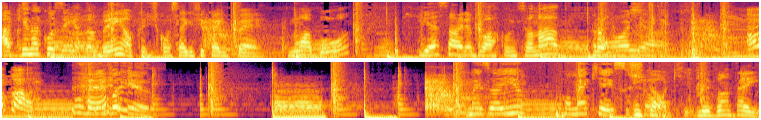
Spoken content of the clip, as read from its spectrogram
Aqui na cozinha também, ó, que a gente consegue ficar em pé numa boa. E essa área do ar-condicionado, pronto. Olha. Opa! Tem banheiro. Mas aí, como é que é esse chão Então, aqui? levanta aí.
